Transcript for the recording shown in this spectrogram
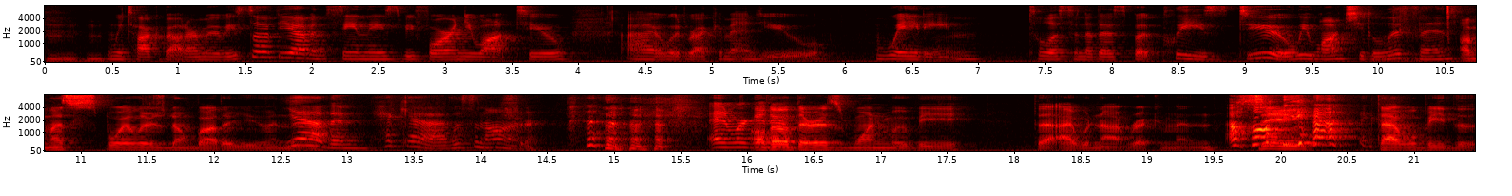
when we talk about our movies. So if you haven't seen these before and you want to, I would recommend you waiting to listen to this. But please do. We want you to listen. Unless spoilers don't bother you. And Yeah, then heck yeah, listen on. Sure. And we're gonna. Although there is one movie that I would not recommend Oh, seeing. yeah. That will be the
